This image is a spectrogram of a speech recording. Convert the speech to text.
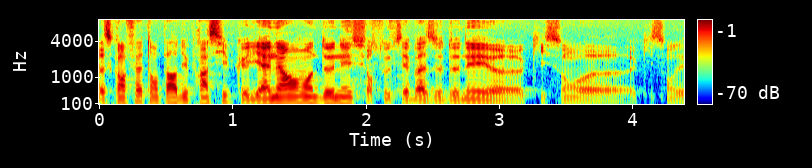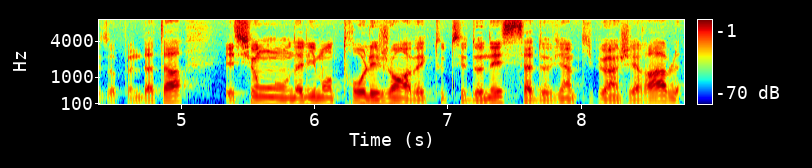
Parce qu'en fait, on part du principe qu'il y a énormément de données sur toutes ces bases de données euh, qui, sont, euh, qui sont des open data. Et si on alimente trop les gens avec toutes ces données, ça devient un petit peu ingérable.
